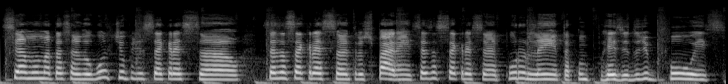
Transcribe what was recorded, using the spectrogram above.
se a mama está saindo algum tipo de secreção, se essa secreção transparente, se essa secreção é purulenta, com resíduo de pus,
